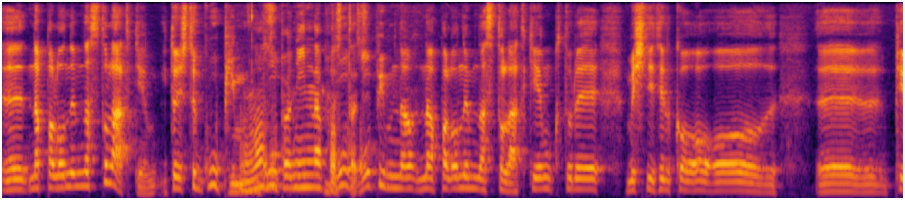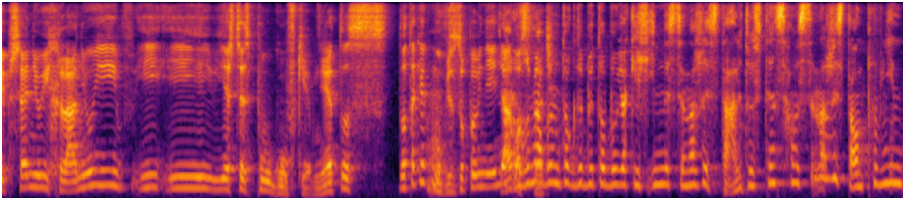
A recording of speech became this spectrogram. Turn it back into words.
E, napalonym nastolatkiem. I to jeszcze głupim. No, głup, zupełnie inna postać. Głupim, na, napalonym nastolatkiem, który myśli tylko o, o e, pieprzeniu i chlaniu i, i, i jeszcze z półgłówkiem. Nie? To no tak jak mówisz, zupełnie inna Ja postać. rozumiałbym to, gdyby to był jakiś inny scenarzysta, ale to jest ten sam scenarzysta. On powinien,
